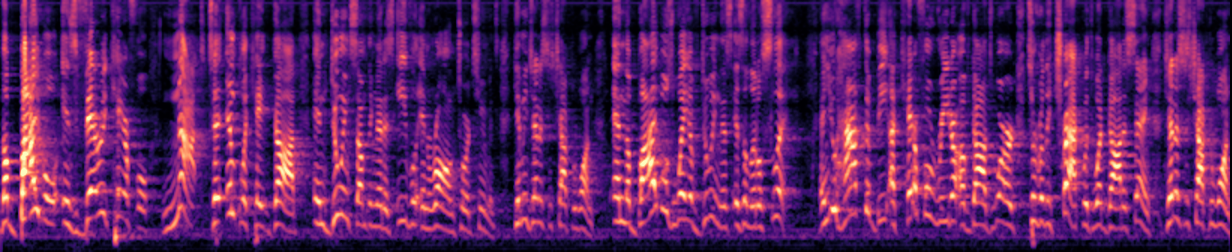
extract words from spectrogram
The Bible is very careful not to implicate God in doing something that is evil and wrong towards humans. Give me Genesis chapter 1. And the Bible's way of doing this is a little slick. And you have to be a careful reader of God's word to really track with what God is saying. Genesis chapter 1,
